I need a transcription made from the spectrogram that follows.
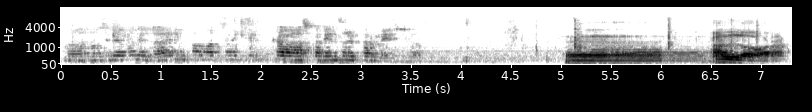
Ma non si deve modellare l'informazione circa la scadenza del permesso? Eh, allora,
